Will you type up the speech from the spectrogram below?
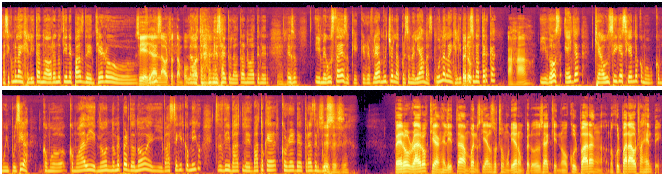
Así como la angelita no, ahora no tiene paz de entierro. Sí, ella, feliz, la otra tampoco la va otra, a tener. exacto, la otra no va a tener eso. Y me gusta eso, que, que refleja mucho la personalidad de ambas. Una, la angelita Pero- que es una terca, Ajá. y dos, ella que aún sigue siendo como, como impulsiva. Como, como Adi no, no me perdonó y va a seguir conmigo, entonces va- les va a tocar correr detrás del Sí, bus. sí, sí. Pero raro que Angelita, bueno, es que ya los otros murieron, pero o sea, que no culparan, no culpara a otra gente.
